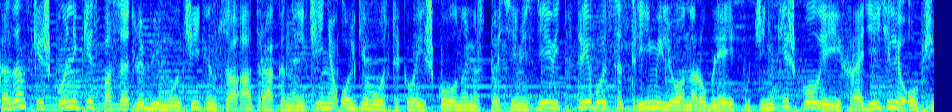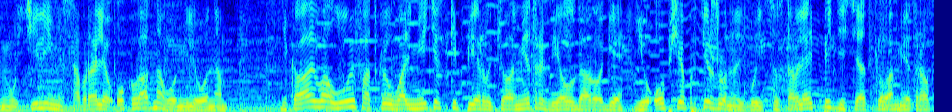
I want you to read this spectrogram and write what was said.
Казанские школьники спасают любимую учительницу от рака. На лечение Ольги Востриковой из школы номер 179 требуется 3 миллиона рублей. Ученики школы и их родители общими усилиями собрали около 1 миллиона. Николай Валуев открыл в Альметьевске первый километр велодороги. Ее общая протяженность будет составлять 50 километров.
